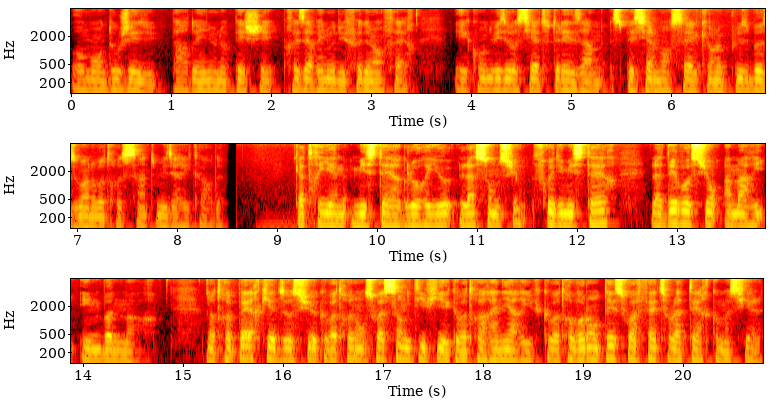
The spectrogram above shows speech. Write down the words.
Ô mon doux Jésus, pardonnez-nous nos péchés, préservez-nous du feu de l'enfer, et conduisez au ciel toutes les âmes, spécialement celles qui ont le plus besoin de votre sainte miséricorde. Quatrième mystère glorieux, l'Assomption. Fruit du mystère, la dévotion à Marie et une bonne mort. Notre Père qui êtes aux cieux, que votre nom soit sanctifié, que votre règne arrive, que votre volonté soit faite sur la terre comme au ciel.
